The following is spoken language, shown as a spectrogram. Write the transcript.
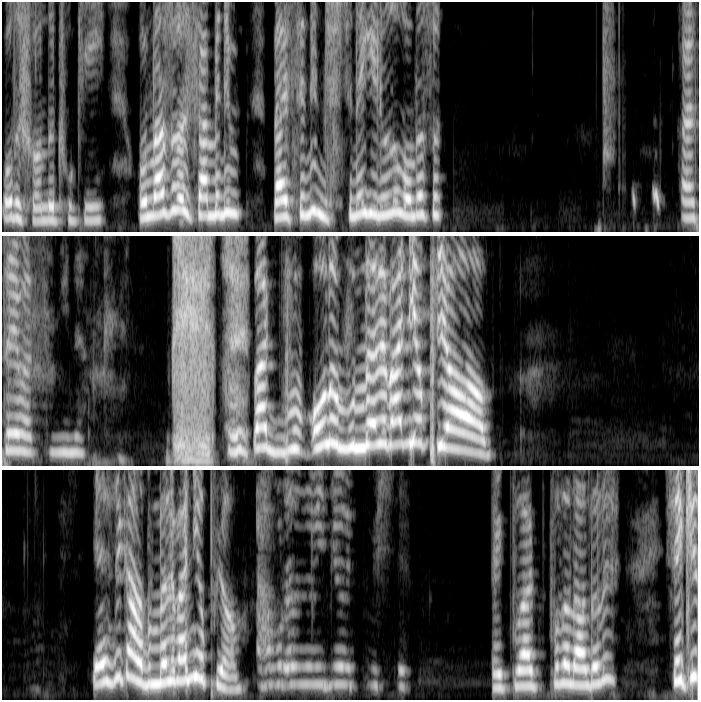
O da şu anda çok iyi. Ondan sonra sen benim ben senin üstüne geliyordum. Ondan sonra Haritaya baktım yine. bak bu, oğlum bunları ben yapıyorum. Gerizekalı bunları ben yapıyorum. Aha burada bizim video bitmişti. Ek bak buralarda da 8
